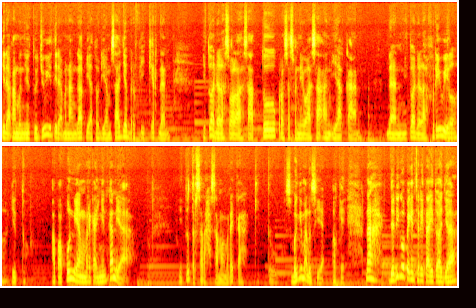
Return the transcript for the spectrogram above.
tidak akan menyetujui, tidak menanggapi atau diam saja berpikir dan itu adalah salah satu proses pendewasaan iya kan. Dan itu adalah free will gitu apa pun yang mereka inginkan ya itu terserah sama mereka gitu sebagai manusia oke nah jadi gue pengen cerita itu aja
